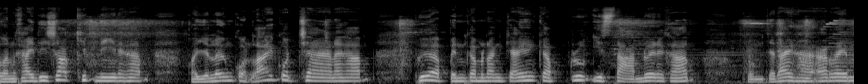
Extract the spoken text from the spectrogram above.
ส่วนใครที่ชอบคลิปนี้นะครับก็อย่าลืมกดไลค์กดแชร์นะครับ เพื่อเป็นกำลังใจให้กับลูกอีสานด้วยนะครับ ผมจะได้หาอะไรใ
